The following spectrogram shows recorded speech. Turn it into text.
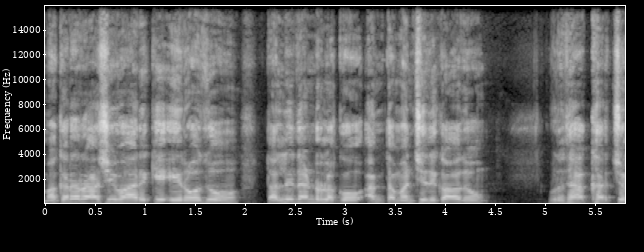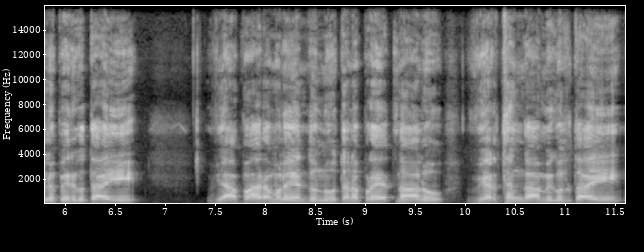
మకర రాశి వారికి ఈరోజు తల్లిదండ్రులకు అంత మంచిది కాదు. వృధా ఖర్చులు పెరుగుతాయి. వ్యాపారముల ఎందు నూతన ప్రయత్నాలు వ్యర్థంగా మిగులుతాయి.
